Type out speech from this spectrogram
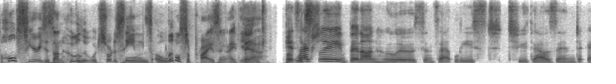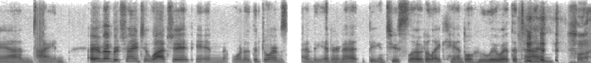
The whole series is on Hulu, which sort of seems a little surprising. I think. Yeah. But it's what's- actually been on Hulu since at least 2009. I remember trying to watch it in one of the dorms and the internet being too slow to like handle Hulu at the time. Huh.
